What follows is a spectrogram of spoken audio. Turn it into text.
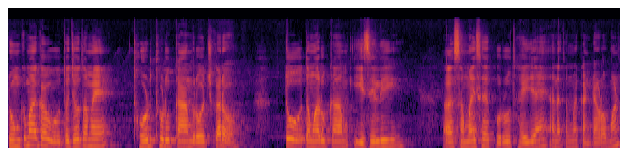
ટૂંકમાં કહું તો જો તમે થોડું થોડું કામ રોજ કરો, તો તમારું કામ ઇઝીલી સમયસર પૂરું થઈ જાય અને તમને કંટાળો પણ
